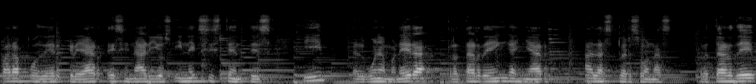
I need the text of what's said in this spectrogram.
para poder crear escenarios inexistentes y de alguna manera tratar de engañar a las personas, tratar de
